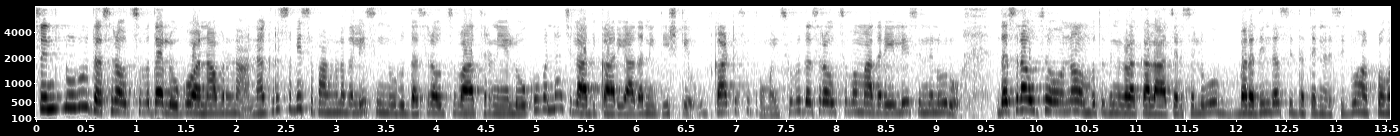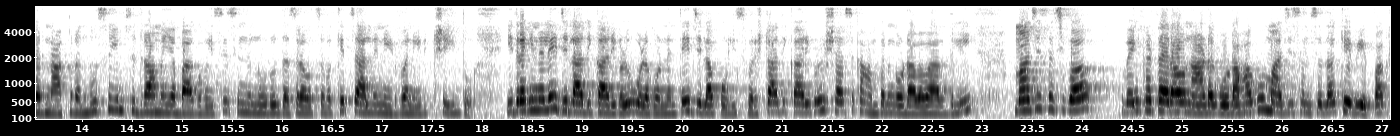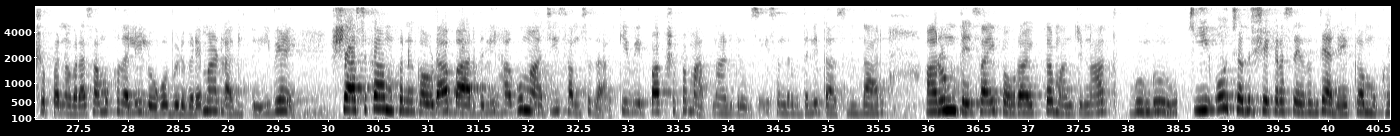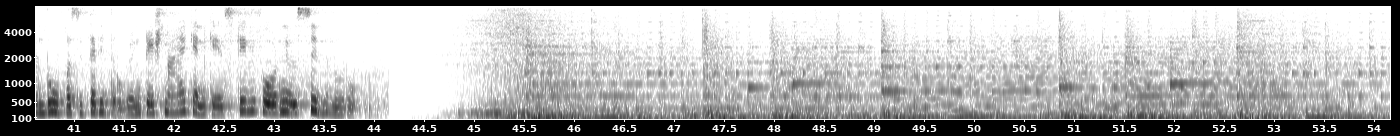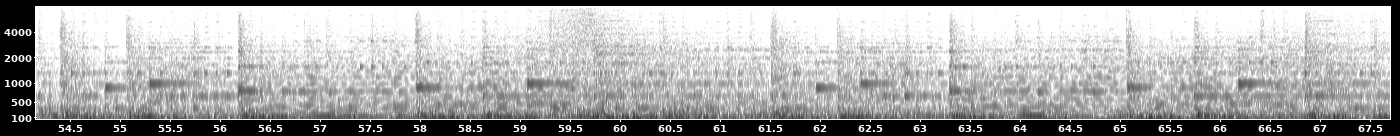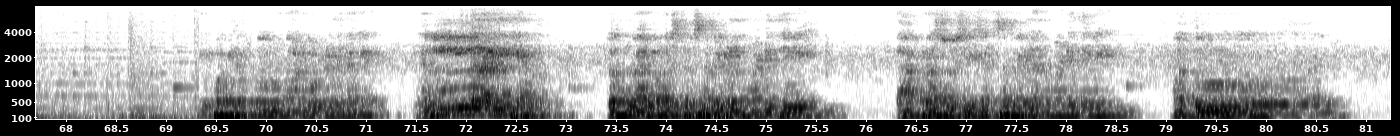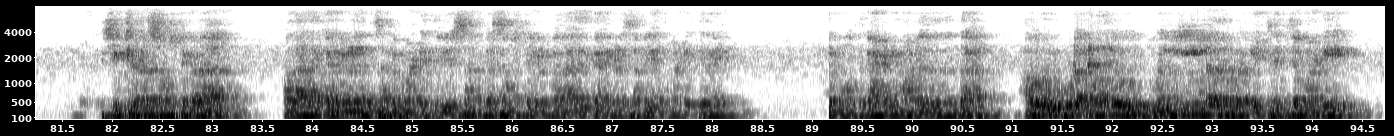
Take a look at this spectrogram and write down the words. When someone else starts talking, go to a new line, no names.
ಸಿಂಧನೂರು ದಸರಾ ಉತ್ಸವದ ಲೋಗೋ ಅನಾವರಣ. ನಗರಸಭೆ ಸಭಾಂಗಣದಲ್ಲಿ ಸಿಂಧನೂರು ದಸರಾ ಉತ್ಸವ ಆಚರಣೆಯ ಲೋಗೋವನ್ನು ಜಿಲ್ಲಾಧಿಕಾರಿಯಾದ ನಿತೀಶ್ಗೆ ಉದ್ಘಾಟಿಸಿದರು. ಮೈಸೂರು ದಸರಾ ಉತ್ಸವ ಮಾದರಿಯಲ್ಲಿ ಸಿಂಧನೂರು ದಸರಾ ಉತ್ಸವವನ್ನು ಒಂಬತ್ತು ದಿನಗಳ ಕಾಲ ಆಚರಿಸಲು ಬರದಿಂದ ಸಿದ್ಧತೆ ನಡೆಸಿದ್ದು, ಅಕ್ಟೋಬರ್ ನಾಲ್ಕರಂದು ಸಿಎಂ ಸಿದ್ದರಾಮಯ್ಯ ಭಾಗವಹಿಸಿ ಸಿಂಧನೂರು ದಸರಾ ಉತ್ಸವಕ್ಕೆ ಚಾಲನೆ ನೀಡುವ ನಿರೀಕ್ಷೆ ಇದ್ದು ಇದರ ಹಿನ್ನೆಲೆ ಜಿಲ್ಲಾಧಿಕಾರಿಗಳು ಒಳಗೊಂಡಂತೆ ಜಿಲ್ಲಾ ಪೊಲೀಸ್ ವರಿಷ್ಠಾಧಿಕಾರಿಗಳು, ಶಾಸಕ ಹಂಪನಗೌಡ ಅವರಲ್ಲಿ ಮಾಜಿ ಸಚಿವ ವೆಂಕಟರಾವ್ ನಾಡಗೌಡ ಹಾಗೂ ಮಾಜಿ ಸಂಸದ ಕೆ ವಿಪಾಕ್ಷಪ್ಪನವರ ಸಮ್ಮುಖದಲ್ಲಿ ಲೋಗೋ ಬಿಡುಗಡೆ ಮಾಡಲಾಗಿತ್ತು. ಈ ವೇಳೆ ಶಾಸಕ ಹಂಪನಗೌಡ ಬಾರ್ದಲಿ ಹಾಗೂ ಮಾಜಿ ಸಂಸದ ಕೆ ವಿರೂಪಾಕ್ಷಪ್ಪ ಮಾತನಾಡಿದರು. ಈ ಸಂದರ್ಭದಲ್ಲಿ ತಹಸೀಲ್ದಾರ್ ಅರುಣ್ ದೇಸಾಯಿ, ಪೌರಾಯುಕ್ತ ಮಂಜುನಾಥ್ ಗುಂಡೂರು ಇಒ ಚಂದ್ರಶೇಖರ ಸೇರಿದಂತೆ ಅನೇಕ ಮುಖಂಡರು ಉಪಸ್ಥಿತರಿದ್ದರು. Venkatesh Nayak NKS TV four news, Sindhanur.
ನಾಡುಗಳು ಹೇಳಿದಾಗೆ ಎಲ್ಲ ರೀತಿಯ ಒಂದು ವ್ಯಾಪಾರಸ್ಥರ ಸಭೆಗಳನ್ನು ಮಾಡಿದ್ದೀವಿ. ಡಾಕ್ಟರ್ ಅಸೋಸಿಯೇಷನ್ ಸಭೆಗಳನ್ನು ಮಾಡಿದ್ದೀವಿ. ಮತ್ತು ಶಿಕ್ಷಣ ಸಂಸ್ಥೆಗಳ ಪದಾಧಿಕಾರಿಗಳನ್ನು ಸಭೆ ಮಾಡಿದ್ದೀವಿ. ಸಂಘ ಸಂಸ್ಥೆಗಳ ಪದಾಧಿಕಾರಿಗಳ ಸಭೆಯನ್ನು ಮಾಡಿದ್ದೇವೆ. ಉದ್ಘಾಟನೆ ಮಾಡೋದ್ರಿಂದ ಅವರು ಕೂಡ ಬಂದು ಇವೆಲ್ಲದರ ಬಗ್ಗೆ ಚರ್ಚೆ ಮಾಡಿ,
